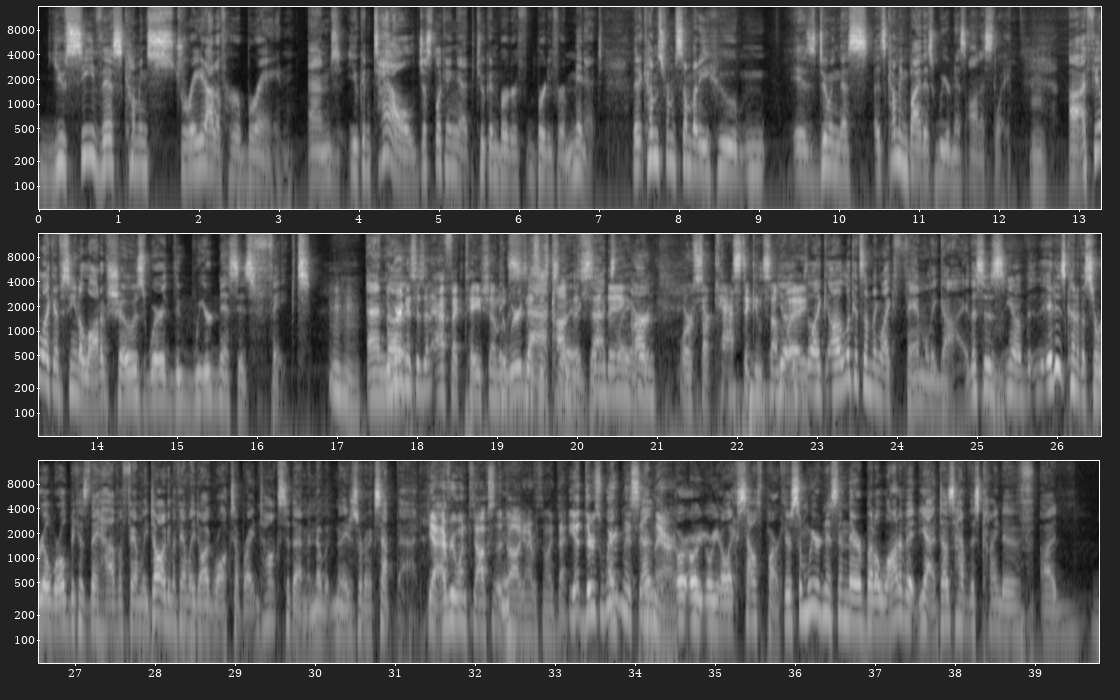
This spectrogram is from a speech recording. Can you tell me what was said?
you see this coming straight out of her brain. And you can tell, just looking at Tuca and Bertie, for a minute, that it comes from somebody who is doing this, is coming by this weirdness honestly. Hmm. Uh, I feel like I've seen a lot of shows where the weirdness is faked. Mm-hmm. And the uh, weirdness is an affectation. The weirdness is condescending exactly. or, Um, or sarcastic in some Yeah, way. like uh, look at something like Family Guy. This is you know it is kind of a surreal world because they have a family dog and the family dog walks upright and talks to them and nobody and they just sort of accept that. yeah, everyone talks to the dog and everything like that. Yeah, there's weirdness in And- there. or, or, or you know like South Park. There's some weirdness in there, but a lot of it, yeah, it does have this kind of uh,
